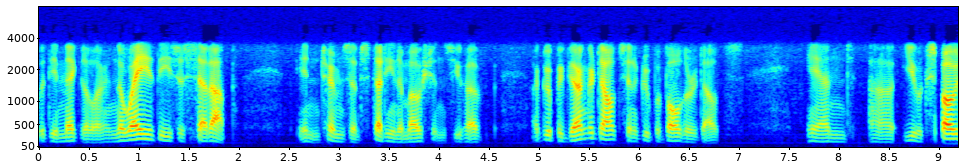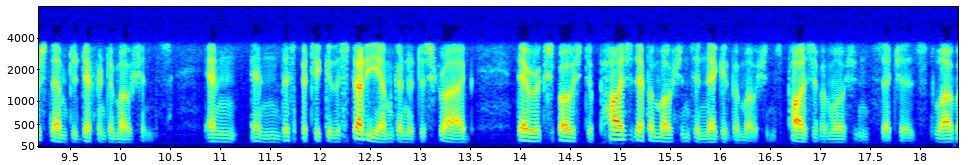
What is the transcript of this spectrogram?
with the amygdala, and the way these are set up in terms of studying emotions, you have a group of young adults and a group of older adults, and uh, you expose them to different emotions. And in this particular study I'm going to describe, they were exposed to positive emotions and negative emotions. Positive emotions such as love,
